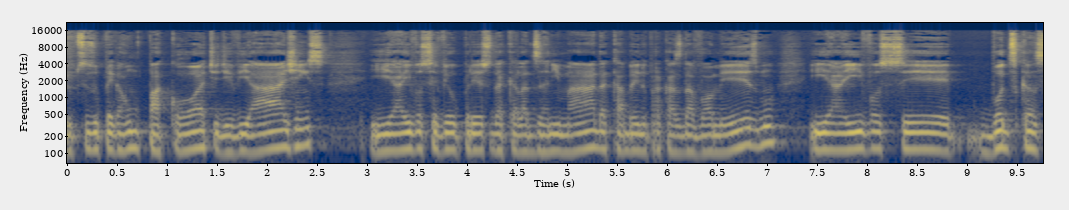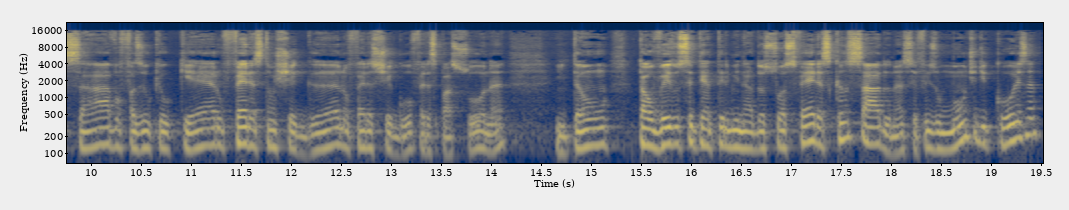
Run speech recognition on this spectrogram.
eu preciso pegar um pacote de viagens, e aí você vê o preço daquela desanimada, acaba indo para casa da avó mesmo, e aí você vou descansar, vou fazer o que eu quero, férias estão chegando, férias chegou, férias passou, né? Então, talvez você tenha terminado as suas férias cansado, né? Você fez um monte de coisa,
